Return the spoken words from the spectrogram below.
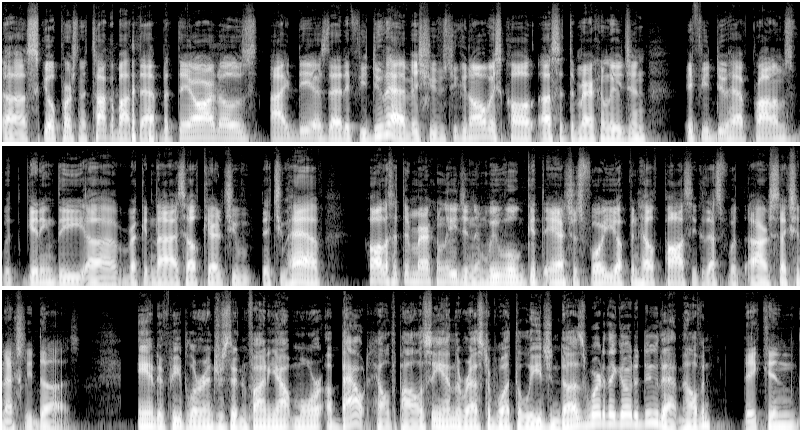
uh, skilled person to talk about that, but there are those ideas that if you do have issues, you can always call us at the American Legion. If you do have problems with getting the uh, recognized health care that you that you have, call us at the American Legion, and we will get the answers for you up in health policy because that's what our section actually does. And if people are interested in finding out more about health policy and the rest of what the Legion does, where do they go to do that, Melvin? They can,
